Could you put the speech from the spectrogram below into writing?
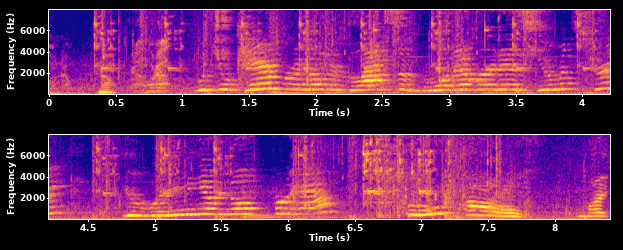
no, no, no, no. Would you care for another glass of whatever it is humans drink? Uranium milk, perhaps? Ooh. Oh, my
